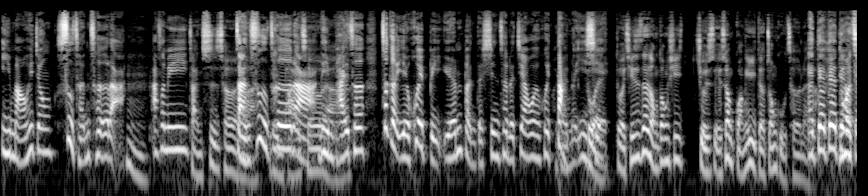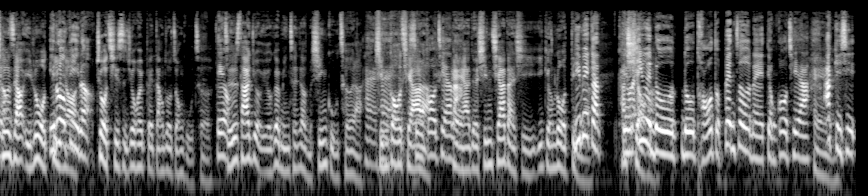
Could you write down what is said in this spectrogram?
伊毛迄种试乘车啦，嗯，啊，什么？展示车、展示车啦、领牌车，这个也会比原本的新车的价位会淡了一些。对，其实这种东西就是也算广义的中古车了。哎，对对对，因为车只要一落地，一落地了，就其实就会被当做中古车。只是它就有个名称叫什么新古车啦，新高车啦，哎呀，对新车，但是已经落地。你别个，因为路路途就变做呢中古车啊，其实。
